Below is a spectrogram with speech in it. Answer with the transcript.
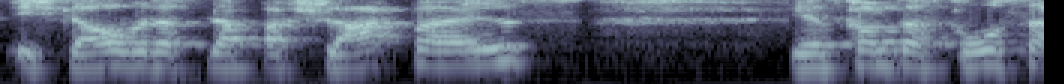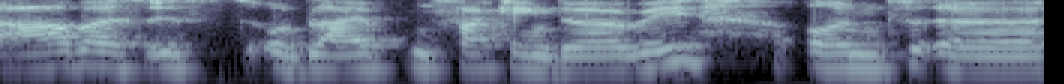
ich glaube, dass Gladbach schlagbar ist. Jetzt kommt das große Aber, es ist und bleibt ein fucking Derby. Und äh,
